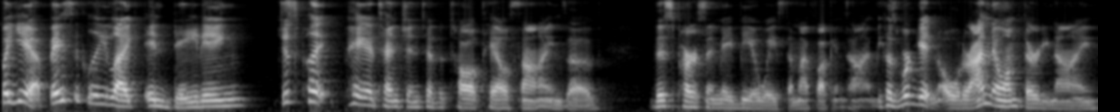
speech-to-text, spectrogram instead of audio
But yeah, basically, like in dating, just put pay attention to the tall tale signs of this person may be a waste of my fucking time because we're getting older. I know I'm 39.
